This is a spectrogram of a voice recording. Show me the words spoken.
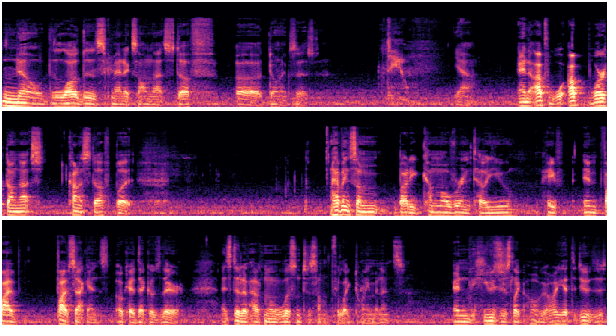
No, the, a lot of the schematics on that stuff uh, don't exist. Damn. Yeah, and I've I've worked on that kind of stuff, but having somebody come over and tell you, "Hey, in five five seconds, okay, that goes there," instead of having to listen to something for like twenty minutes, and he was just like, "Oh, all you have to do is," this.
